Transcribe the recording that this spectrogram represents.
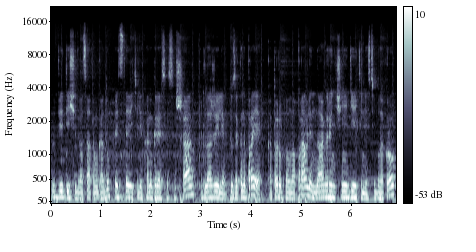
В 2020 году представители Конгресса США предложили законопроект, который был направлен на ограничение деятельности BlackRock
